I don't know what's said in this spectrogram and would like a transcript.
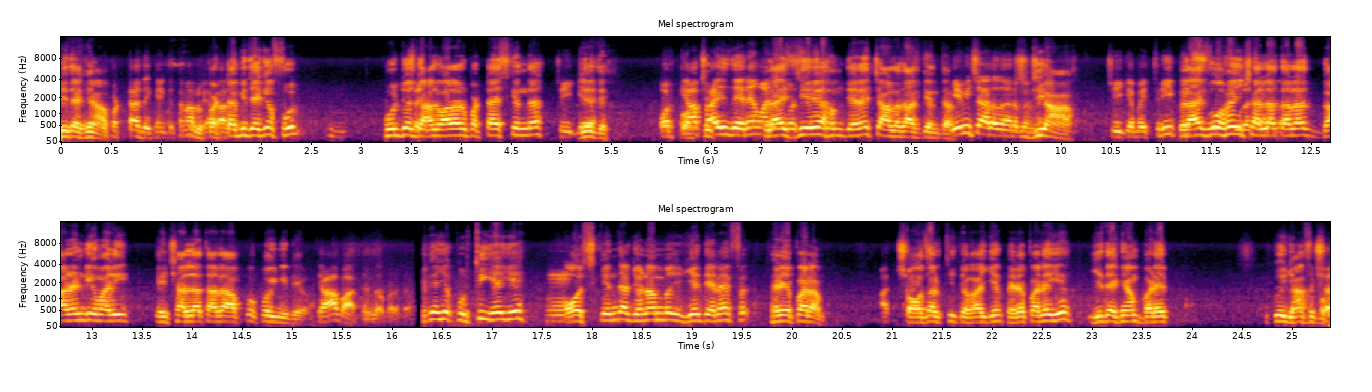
ये देखें आप। दुपट्टा देखें कितना दुपट्टा भी देखें फुल। फुल जो जाल वाला दुपट्टा है इसके अंदर ये है। देख। और क्या प्राइस दे रहे हैं प्राइस ये हम दे रहे हैं चार हज़ार के अंदर। ये भी चार हज़ार जी हाँ। ठीक है भाई थ्री प्राइस वो है इंशाल्लाह ताला गारंटी हमारी इंशाल्लाह ताला आपको कोई नहीं देगा। क्या बात है ज़बरदस्त। देखिए ये कुर्ती है ये हम्म। और इसके अंदर जो ना हम ये दे रहे हैं फेरे पर हम अच्छा की जगह ये फेरे पर है ये ये देखें हम बड़े कोई यहाँ से अच्छा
